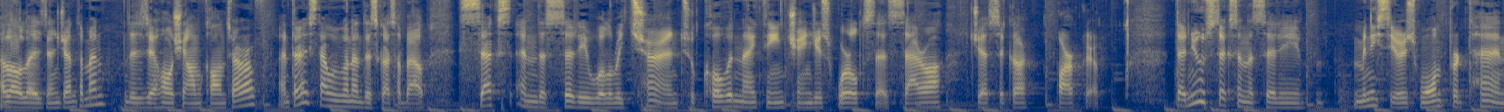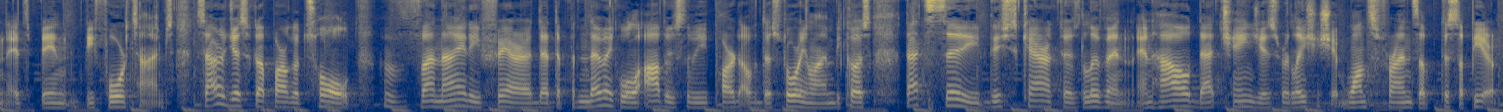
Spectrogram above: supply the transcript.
Hello, ladies and gentlemen. This is host Kalantarov, and today's time we're going to discuss about Sex and the City will return to COVID-19 changes world, says Sarah Jessica Parker. The new Sex and the City miniseries won't pretend it's been before times. Sarah Jessica Parker told Vanity Fair that the pandemic will obviously be part of the storyline because that city these characters live in and how that changes relationship once friends disappear.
